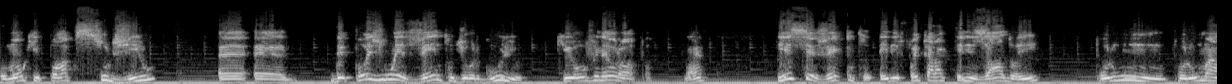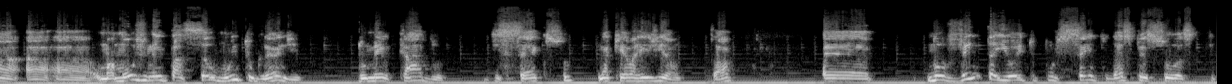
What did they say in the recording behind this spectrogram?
o Monkeypox surgiu é, é, depois de um evento de orgulho que houve na Europa, né? Esse evento ele foi caracterizado aí por, um, por uma, a, a, uma movimentação muito grande do mercado de sexo naquela região, tá? É, 98% das pessoas que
